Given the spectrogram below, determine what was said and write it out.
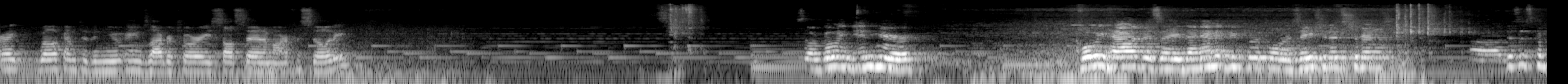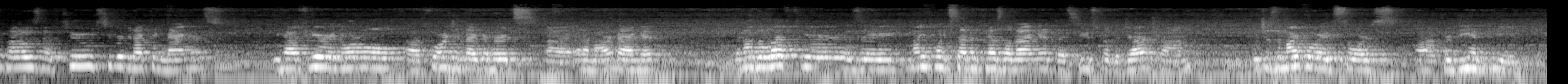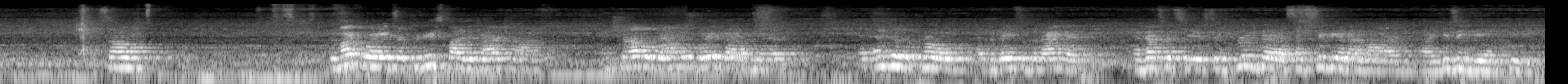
right, welcome to the new Ames Laboratory Salsa NMR facility. So going in here, what we have is a dynamic nuclear polarization instrument. Uh, this is composed of two superconducting magnets. We have here a normal uh, 400 megahertz uh, NMR magnet. And on the left here is a 9.7 Tesla magnet that's used for the Gyrotron, which is the microwave source uh, for DNP. So the microwaves are produced by the gyrotron and travel down this waveguide here and enter the probe at the base of the magnet. And that's what's used to improve the sensitivity of NMR uh, using DNP.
